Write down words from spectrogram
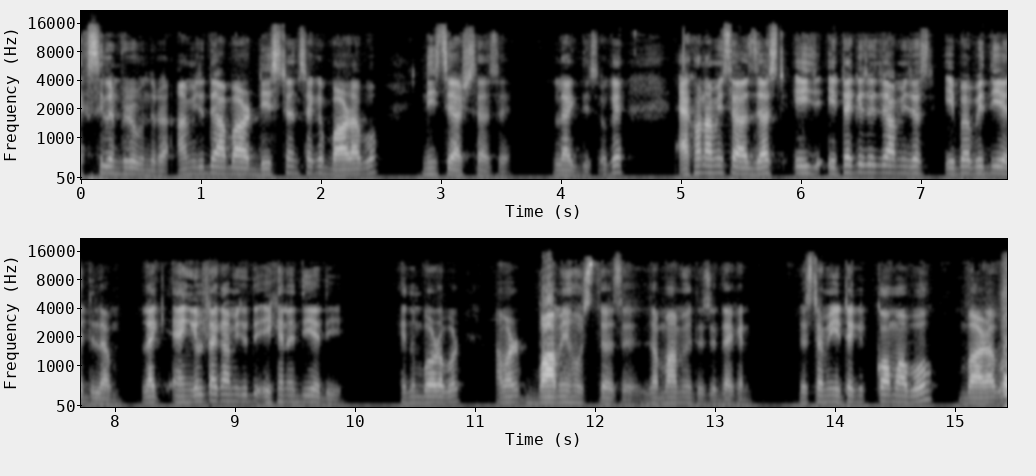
এক্সিলেন্ট প্রিয় বন্ধুরা, আমি যদি আবার ডিস্টেন্সটাকে বাড়াবো, নিচে আসতে আসে লাইক দিস ওকে এখন আমি জাস্ট এই এটাকে যদি আমি জাস্ট এভাবে দিয়ে দিলাম লাইক অ্যাঙ্গেলটাকে আমি যদি এখানে দিয়ে দিই, একদম বরাবর, আমার বামে হসতে আছে, যা বামে হতেছে, দেখেন। জাস্ট আমি এটাকে কমাবো, বাড়াবো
